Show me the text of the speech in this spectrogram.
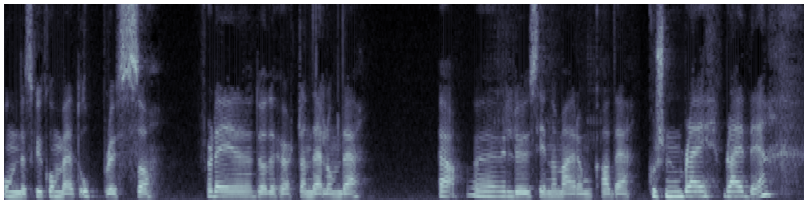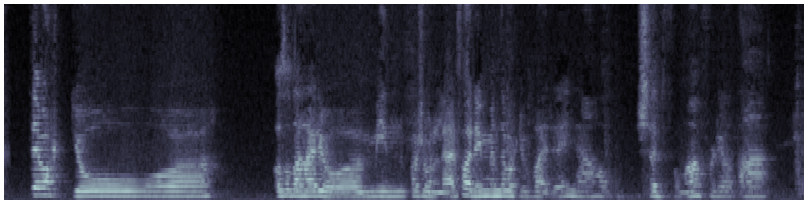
om det skulle komme et oppbluss, og, fordi du hadde hørt en del om det. Ja, eh, Vil du si noe mer om hva det Hvordan ble, ble det? Det ble jo Altså, det her er jo min personlige erfaring, men det ble jo verre enn jeg hadde skjedd for meg. Fordi at jeg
